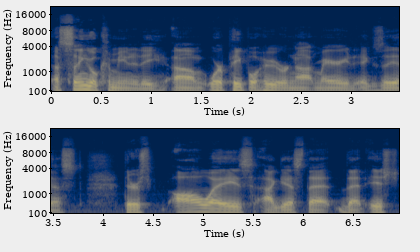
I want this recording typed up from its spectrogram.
a single community um, where people who are not married exist, there's always, I guess, that that is,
